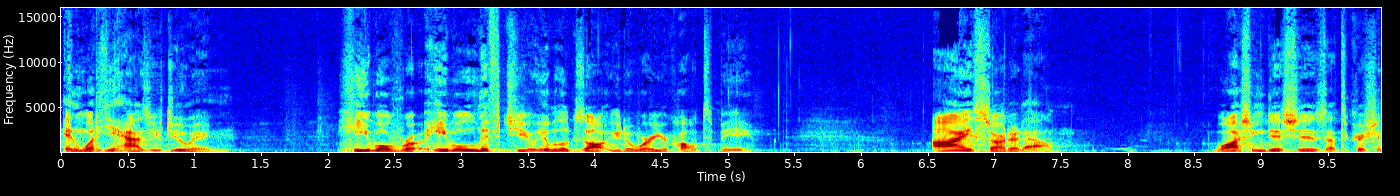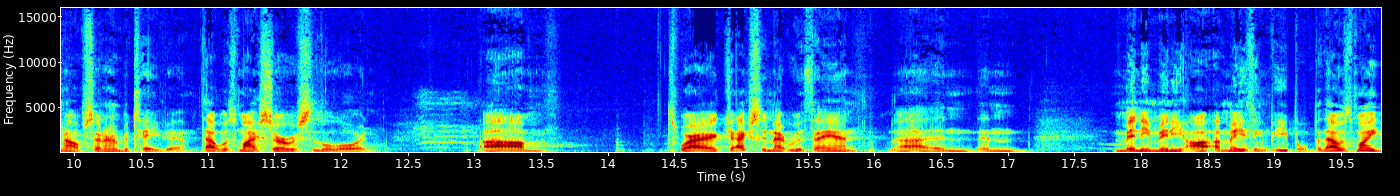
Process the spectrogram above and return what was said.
in what he has you doing, he will, he will lift you, he will exalt you to where you're called to be. I started out washing dishes at the Christian Help Center in Batavia. That was my service to the Lord. Um, where I actually met Ruth Ann uh, and, and many, many amazing people. But that was my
